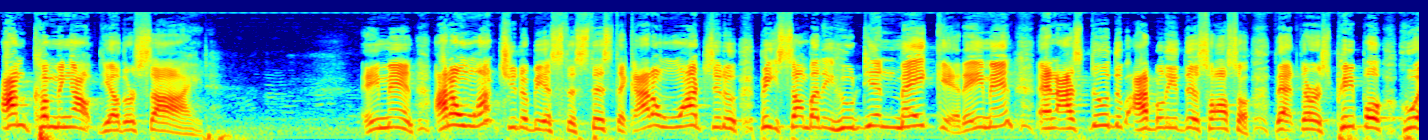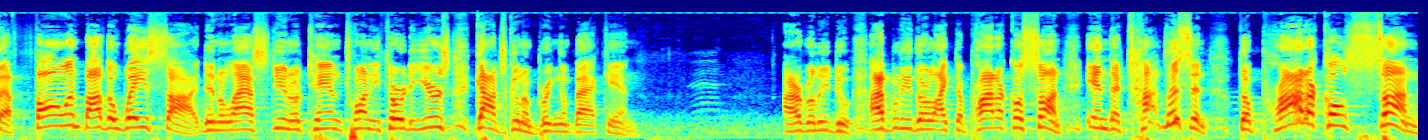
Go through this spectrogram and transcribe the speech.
I'm coming out the other side. Amen. I don't want you to be a statistic. I don't want you to be somebody who didn't make it. Amen. And I do I believe this also that there's people who have fallen by the wayside in the last, you know, 10, 20, 30 years. God's going to bring them back in. I really do. I believe they're like the prodigal son. In the time, listen, the prodigal son,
